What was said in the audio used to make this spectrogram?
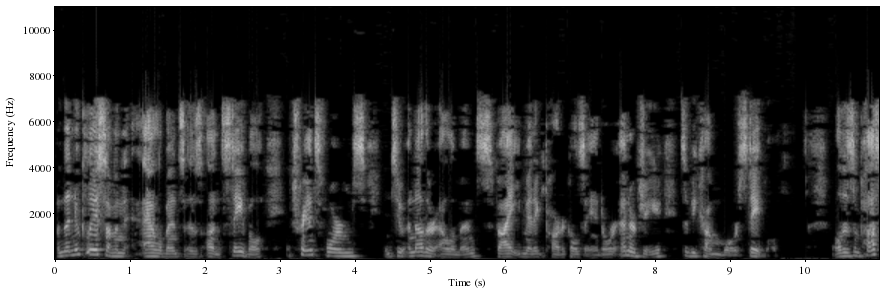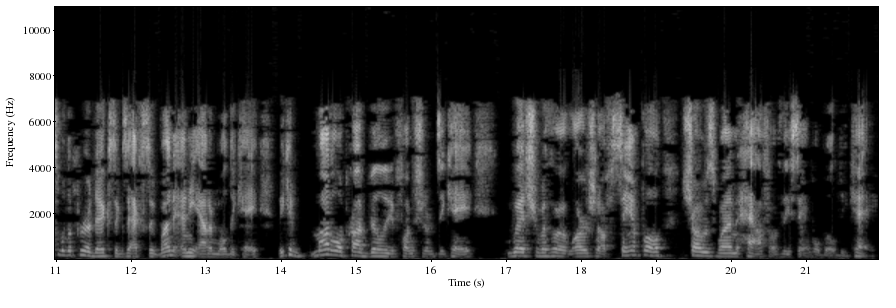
When the nucleus of an element is unstable, it transforms into another element by emitting particles and or energy to become more stable. While it is impossible to predict exactly when any atom will decay, we can model a probability function of decay which, with a large enough sample, shows when half of the sample will decay.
